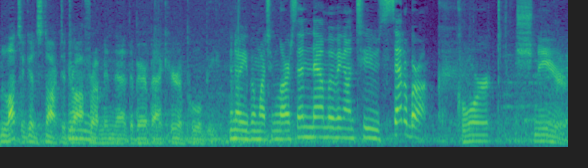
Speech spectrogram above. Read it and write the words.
lots of good stock to draw from in uh, the bareback here at Pool B. I know you've been watching Larsen. Now moving on to Saddlebronc. Cort Schneer,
